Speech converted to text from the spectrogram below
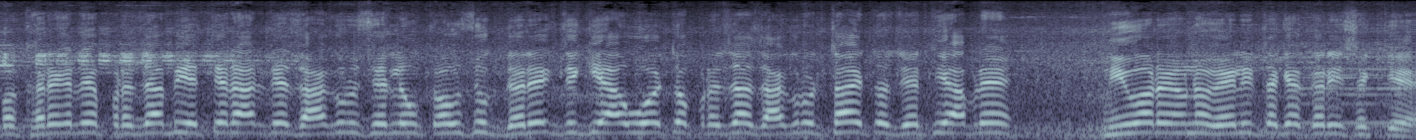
પણ ખરેખર પ્રજા બી અત્યારે આ રીતે જાગૃત છે એટલે હું કહું છું કે દરેક જગ્યાએ આવવું હોય તો પ્રજા જાગૃત થાય તો જેથી આપણે નિવારો એમને વહેલી તકે કરી શકીએ.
